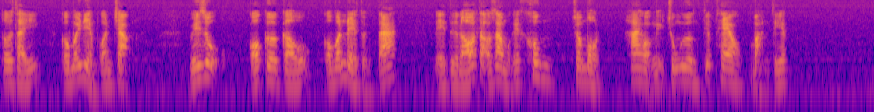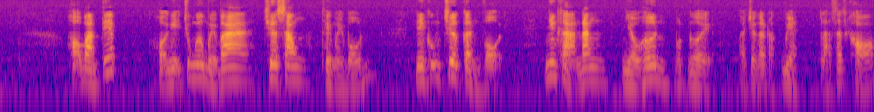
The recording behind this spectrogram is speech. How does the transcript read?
tôi thấy có mấy điểm quan trọng. Ví dụ có cơ cấu, có vấn đề tuổi tác để từ đó tạo ra một cái khung cho một, hai hội nghị trung ương tiếp theo bàn tiếp. Họ bàn tiếp hội nghị trung ương 13 chưa xong thì 14 nên cũng chưa cần vội nhưng khả năng nhiều hơn một người ở trường hợp đặc biệt là rất khó.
